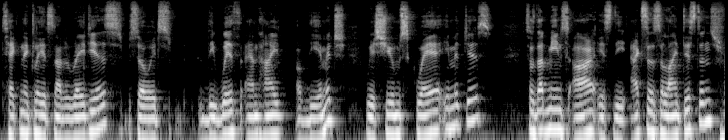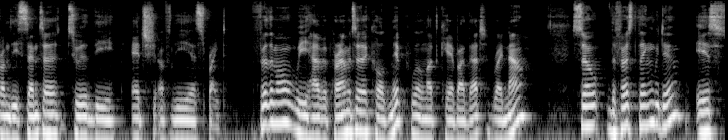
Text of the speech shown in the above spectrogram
Technically it's not a radius, so it's the width and height of the image. We assume square images. So that means r is the axis aligned distance from the center to the edge of the uh, sprite. Furthermore, we have a parameter called mip. We'll not care about that right now. So the first thing we do is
